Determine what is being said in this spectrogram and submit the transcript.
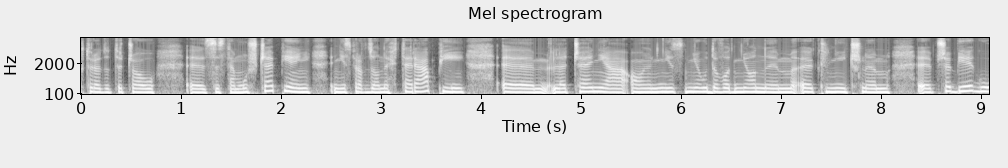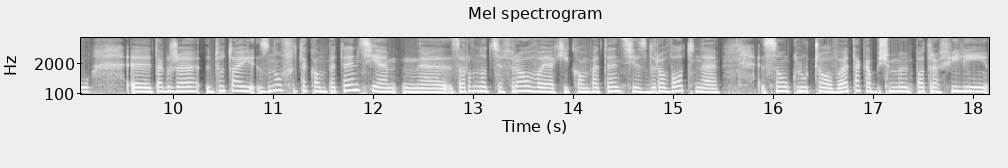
które dotyczą e, systemu szczepień, niesprawdzonych terapii, leczenia o nieudowodnionym klinicznym przebiegu. Także tutaj znów te kompetencje, zarówno cyfrowe, jak i kompetencje zdrowotne są kluczowe, tak abyśmy potrafili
